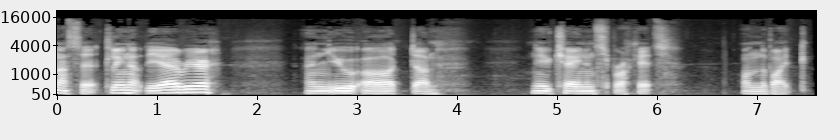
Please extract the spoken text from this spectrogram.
And that's it. Clean up the area and you are done. New chain and sprocket on the bike.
